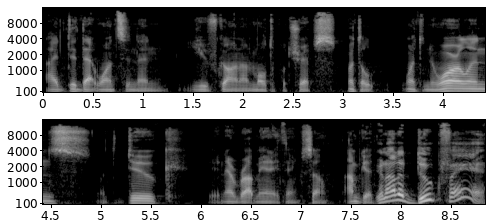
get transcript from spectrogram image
I did that once, and then you've gone on multiple trips. Went to went to New Orleans, went to Duke. You never brought me anything, so I'm good. You're not a Duke fan.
